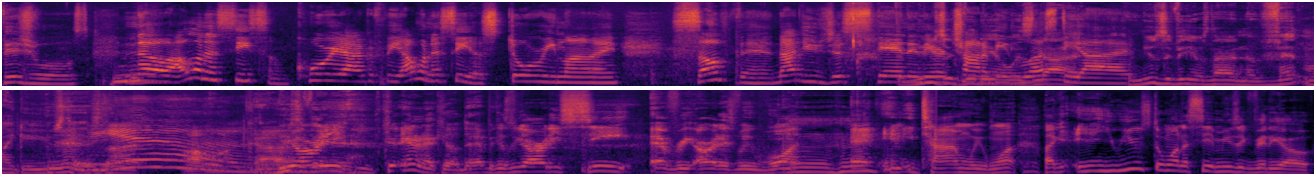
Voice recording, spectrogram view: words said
visuals. Mm-hmm. No, I want to see some choreography. I want to see a storyline, something. Not you just standing there trying to be video lusty not- The music video is not an event like it used to. it's be. not. Yeah. Oh my god. We already the internet killed that because we already see every artist we want Mm-hmm. at any time we want. Like you used to want to see a music video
